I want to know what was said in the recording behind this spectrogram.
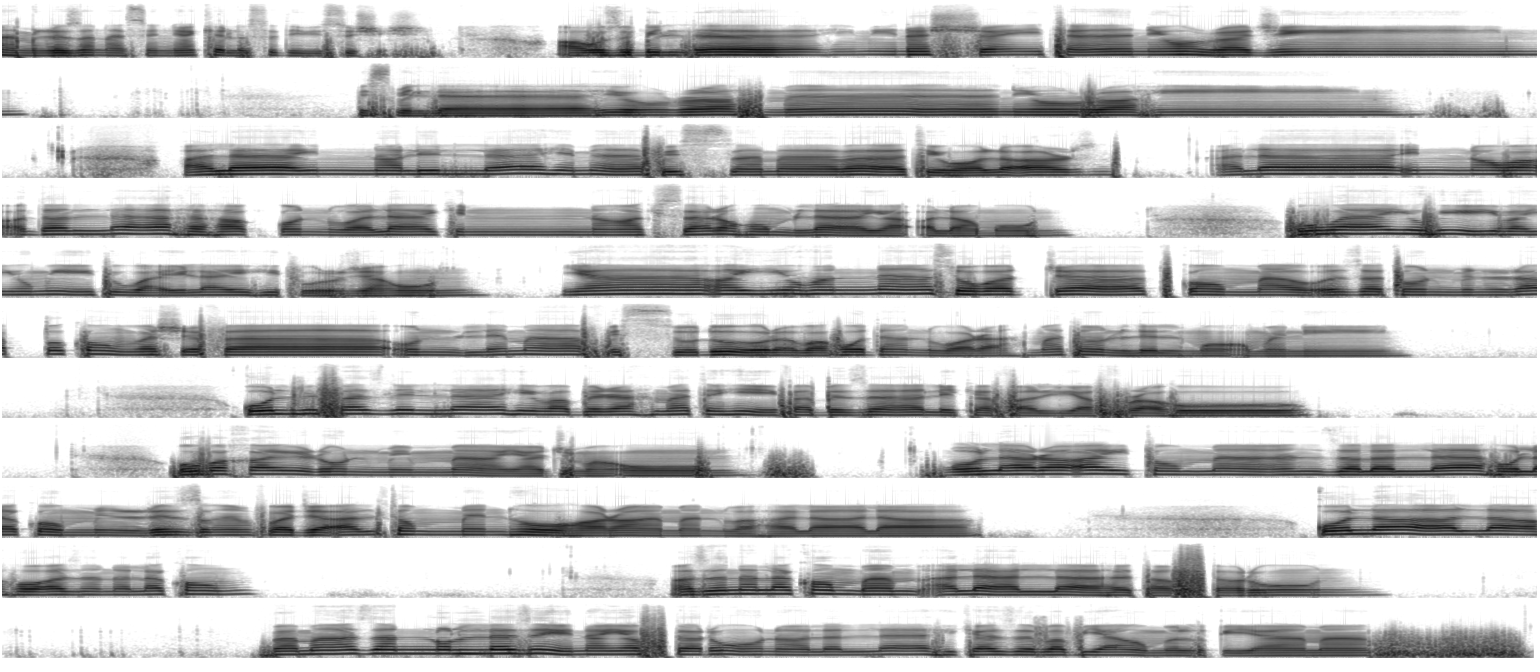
امین رضا نسینیا کلاس 206 اعوذ بالله من الشیطان الرجیم. بسم الله الرحمن الرحیم. الا ان لله ما في السماوات والارض. الا ان وعد الله حق ولكن اکثرهم لا يعلمون هو يحيي ويميت وإليه ترجعون. يا أيها الناس قد جاءتكم موعظة من ربكم وشفاء لما في الصدور وهدى ورحمة للمؤمنين. قل بفضل الله وبرحمته فبذلك فليفرحوا. هو خير مما يجمعون. قل أرأيتم ما أنزل الله لكم من رزق فجعلتم منه حراما وحلالا؟ قل الله أذن لكم. أذن لكم أم على الله تفترون؟ فما ظن الذين يفترون على الله كذب بيوم القيامة؟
